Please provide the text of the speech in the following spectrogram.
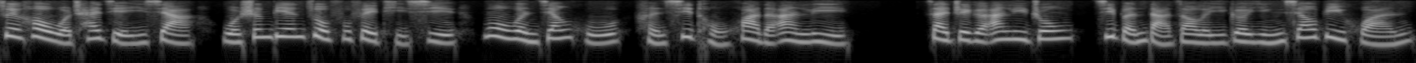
最后我拆解一下我身边做付费体系莫问江湖很系统化的案例，在这个案例中，基本打造了一个营销闭环，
